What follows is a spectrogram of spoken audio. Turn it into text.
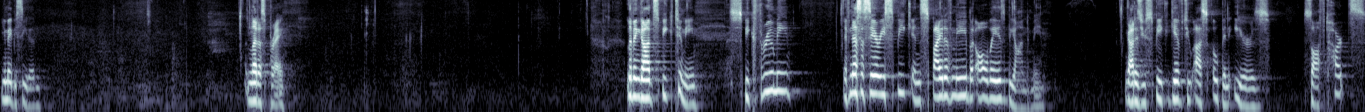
You may be seated. let us pray. Living God, speak to me, speak through me if necessary, speak in spite of me, but always beyond me. God, as you speak, give to us open ears, soft hearts,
